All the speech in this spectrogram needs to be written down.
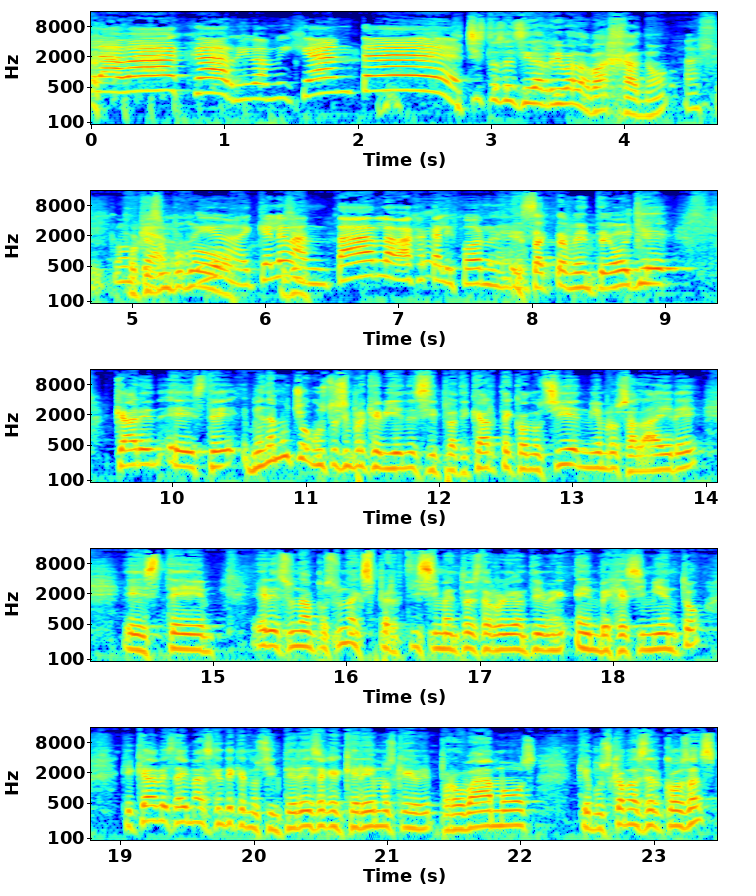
la baja! ¡Arriba mi gente! Qué chistoso decir arriba la baja, ¿no? Así como Porque que es un poco- arriba. Hay que levantar la Baja California. Exactamente. Oye, Karen, este, me da mucho gusto siempre que vienes y platicar. Te conocí en Miembros al Aire. Este, eres una, pues, una expertísima en todo este rollo de anti-envejecimiento. Que cada vez hay más gente que nos interesa, que queremos, que probamos, que buscamos hacer cosas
